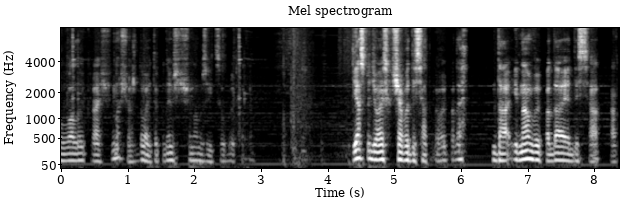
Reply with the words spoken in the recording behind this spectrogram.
Бувало і краще. Ну що ж, давайте подивимося, що нам звідси випаде. Я сподіваюся, хоча б десятка випаде. Да, і нам випадає десятка.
